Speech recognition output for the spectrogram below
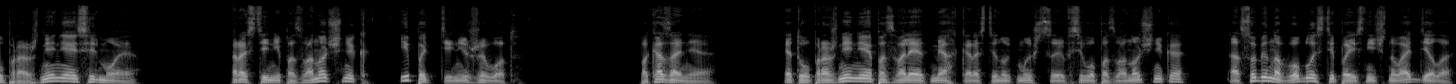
Упражнение седьмое. Растяни позвоночник и подтяни живот. Показания. Это упражнение позволяет мягко растянуть мышцы всего позвоночника, особенно в области поясничного отдела,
